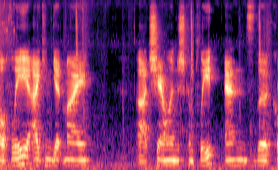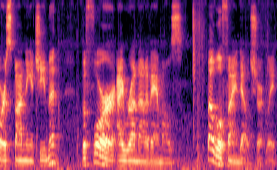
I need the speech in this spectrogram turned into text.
Hopefully, I can get my uh, challenge complete and the corresponding achievement before I run out of ammos. But we'll find out shortly.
